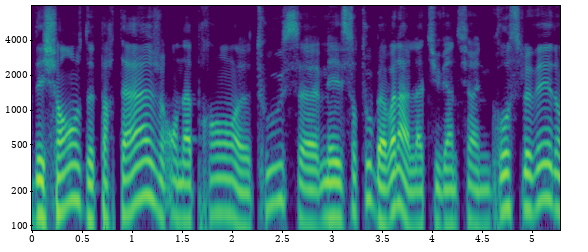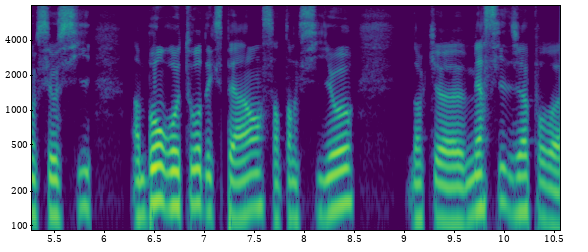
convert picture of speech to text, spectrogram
d'échange, de, partage, on apprend euh, tous, euh, mais surtout, bah, voilà, là, tu viens de faire une grosse levée, donc c'est aussi un bon retour d'expérience en tant que CEO. Donc, euh, merci déjà pour,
